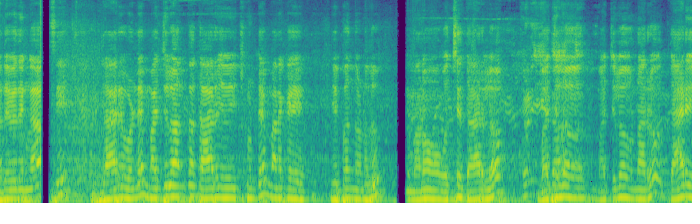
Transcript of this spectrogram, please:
అదేవిధంగా దారి ఉండే మధ్యలో అంతా దారి ఇచ్చుకుంటే మనకి ఇబ్బంది ఉండదు. మనం వచ్చే దారిలో మధ్యలో మధ్యలో ఉన్నారు. దారి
